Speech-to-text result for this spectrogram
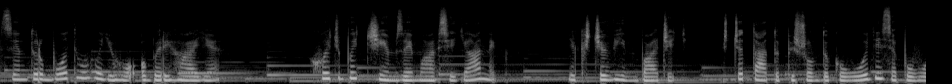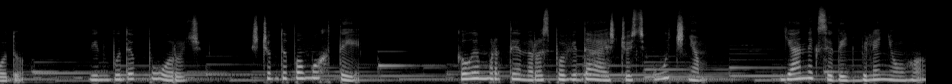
Син турботливо його оберігає. Хоч би чим займався Яник, якщо він бачить, що тато пішов до колодязя по воду, він буде поруч, щоб допомогти. Коли Мартин розповідає щось учням, Яник сидить біля нього.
